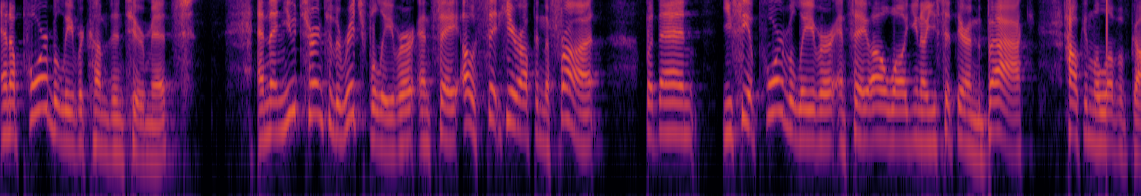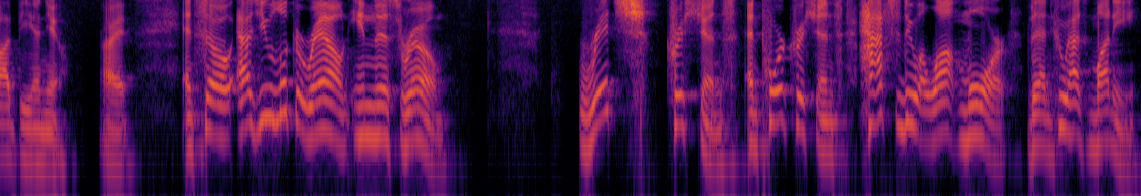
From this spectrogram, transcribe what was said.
and a poor believer comes into your midst, and then you turn to the rich believer and say, Oh, sit here up in the front, but then you see a poor believer and say, Oh, well, you know, you sit there in the back, how can the love of God be in you? All right. And so as you look around in this room, rich Christians and poor Christians has to do a lot more than who has money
